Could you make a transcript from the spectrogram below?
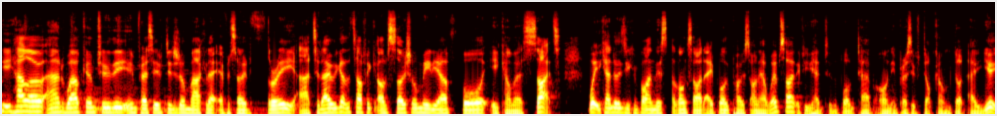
Hello and welcome to the Impressive Digital Marketer episode 3. Uh, today we got the topic of social media for e commerce sites. What you can do is you can find this alongside a blog post on our website if you head to the blog tab on impressive.com.au.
